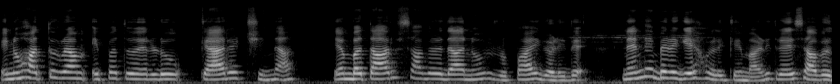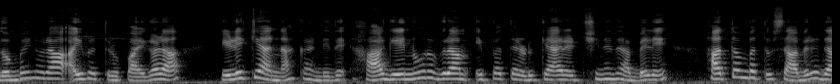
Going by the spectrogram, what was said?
ಇನ್ನು ಹತ್ತು ಗ್ರಾಮ್ ಇಪ್ಪತ್ತೆರಡು ಕ್ಯಾರೆಟ್ ಚಿನ್ನ ಎಂಬತ್ತಾರು ಸಾವಿರದ ನೂರು ರೂಪಾಯಿಗಳಿದೆ. ನಿನ್ನೆ ಬೆಲೆಗೆ ಹೋಲಿಕೆ ಮಾಡಿದರೆ ಸಾವಿರದ ಒಂಬೈನೂರ ಐವತ್ತು ರೂಪಾಯಿಗಳ ಇಳಿಕೆಯನ್ನು ಕಂಡಿದೆ. ಹಾಗೆ ನೂರು ಗ್ರಾಮ್ ಇಪ್ಪತ್ತೆರಡು ಕ್ಯಾರೆಟ್ ಚಿನ್ನದ ಬೆಲೆ ಹತ್ತೊಂಬತ್ತು ಸಾವಿರದ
